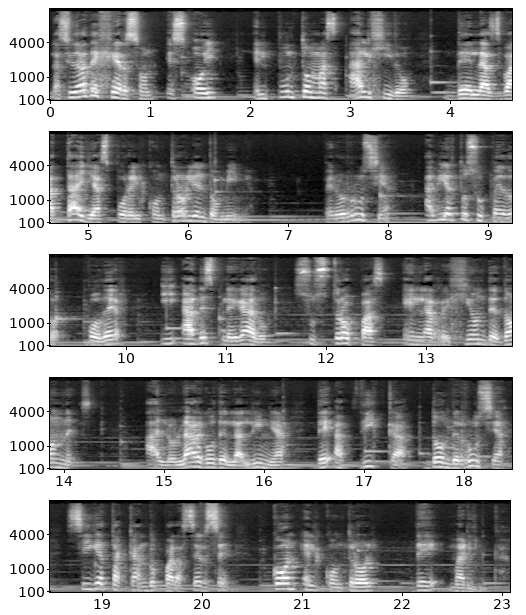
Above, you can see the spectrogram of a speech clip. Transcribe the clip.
La ciudad de Gerson es hoy el punto más álgido de las batallas por el control y el dominio, pero Rusia ha abierto su poder y ha desplegado sus tropas en la región de Donetsk a lo largo de la línea de Abdika, donde Rusia sigue atacando para hacerse con el control de Marinka.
